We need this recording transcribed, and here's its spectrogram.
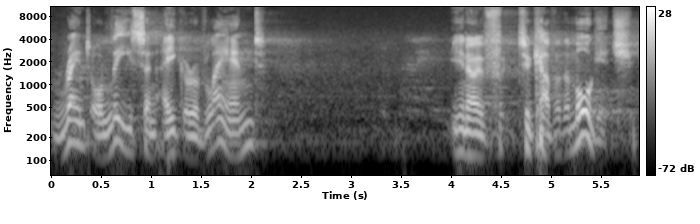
rent or lease an acre of land, you know, f- to cover the mortgage.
